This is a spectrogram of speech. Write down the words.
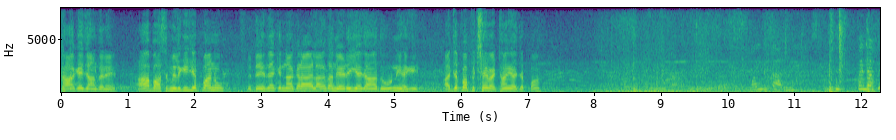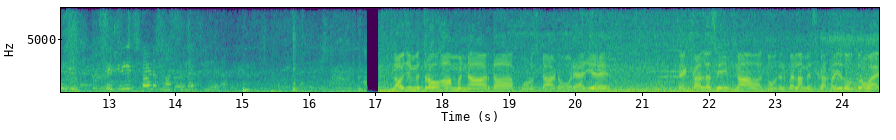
ਖਾ ਕੇ ਜਾਂਦੇ ਨੇ। ਆਹ ਬੱਸ ਮਿਲ ਗਈ ਜੀ ਆਪਾਂ ਨੂੰ ਤੇ ਦੇਖਦੇ ਹਾਂ ਕਿੰਨਾ ਕਿਰਾਇਆ ਲੱਗਦਾ, ਨੇੜੇ ਹੀ ਆ ਜਾਂ ਦੂਰ ਨਹੀਂ ਹੈਗੀ। ਅੱਜ ਆਪਾਂ ਪਿੱਛੇ ਬੈਠਾਂਗੇ ਅੱਜ ਆਪਾਂ। ਵਹੀਂ ਕਾਲੀ ਪੰਜਾਬੀ ਸਕਰੀਨਸ਼ਾਟ ਮਾਰਦਾ ਕੀ ਹੈ? ਲਓ ਜੀ ਮਿੱਤਰੋ ਆ ਮਨਾਰ ਦਾ ਪੁਲ ਸਟਾਰਟ ਹੋ ਰਿਹਾ ਜੀ ਇਹ। ਤੇ ਕੱਲ ਅਸੀਂ ਨਾ ਦੋ ਦਿਨ ਪਹਿਲਾਂ ਮਿਸ ਕਰਤਾ ਜਦੋਂ ਉਧਰੋਂ ਆਏ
